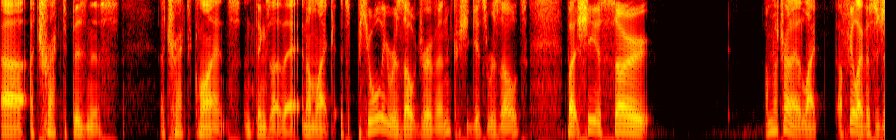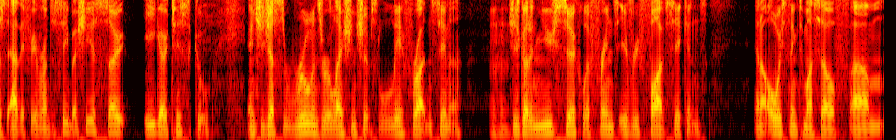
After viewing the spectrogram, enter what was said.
uh, attract business? Attract clients and things like that. And I'm like, it's purely result driven because she gets results, but she is so. I'm not trying to like. I feel like this is just out there for everyone to see, but she is so egotistical, and she just ruins relationships left, right, and center. Mhm. She's got a new circle of friends every five seconds, and I always think to myself, um,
